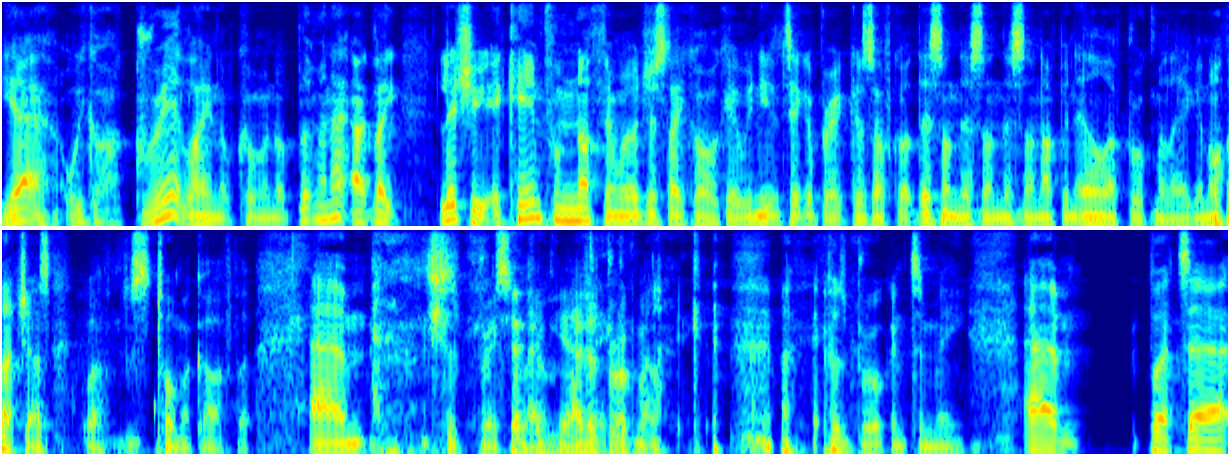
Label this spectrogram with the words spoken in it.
Yeah, we got a great lineup coming up. But man, I, I, like literally, it came from nothing. We were just like, oh, okay, we need to take a break because I've got this on this on this on. I've been ill. I've broke my leg and all that jazz. Well, just tore my calf, but um, just break So my leg. Yeah, I just broke my leg. it was broken to me. Um, but uh,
